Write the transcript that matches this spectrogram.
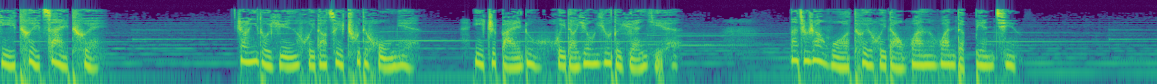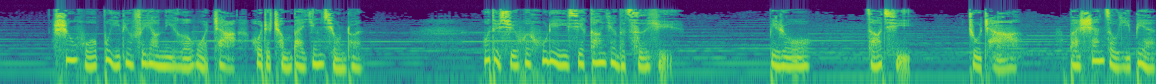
一退再退，让一朵云回到最初的湖面，一只白鹭回到悠悠的原野。那就让我退回到弯弯的边境。生活不一定非要你讹我诈或者成败英雄论。我得学会忽略一些刚硬的词语，比如早起、煮茶、把山走一遍，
